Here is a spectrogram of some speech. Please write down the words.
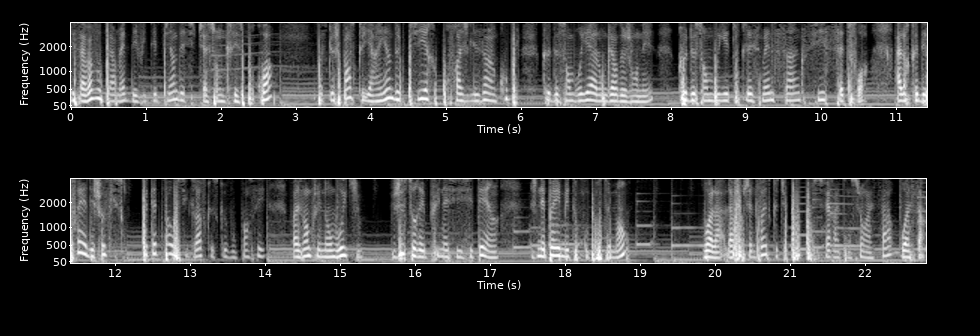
Et ça va vous permettre d'éviter bien des situations de crise. Pourquoi? Parce que je pense qu'il n'y a rien de pire pour fragiliser un couple que de s'embrouiller à longueur de journée, que de s'embrouiller toutes les semaines 5, 6, 7 fois. Alors que des fois, il y a des choses qui sont peut-être pas aussi grave que ce que vous pensez. Par exemple, une embrouille qui juste aurait pu nécessiter un je n'ai pas aimé ton comportement. Voilà, la prochaine fois, est-ce que tu peux plus faire attention à ça ou à ça?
